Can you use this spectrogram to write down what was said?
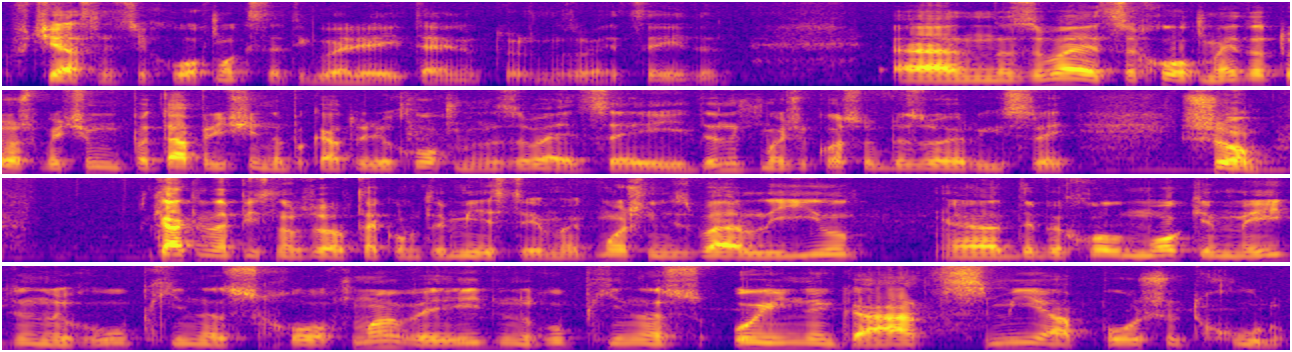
в частности Хохма, кстати говоря, и Тайну тоже называется Эйден, называется Хохма. Это тоже почему та причина, по которой Хохма называется Эйден, к Мойшикосу Безойр Исрей Шом. Как написано в таком-то месте, Мойш не избавил Лил, э, Дебехол Моки Мейден Губхинас Хохма, Вейден Губхинас Ойнегаат Сми Апошут Хулу.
